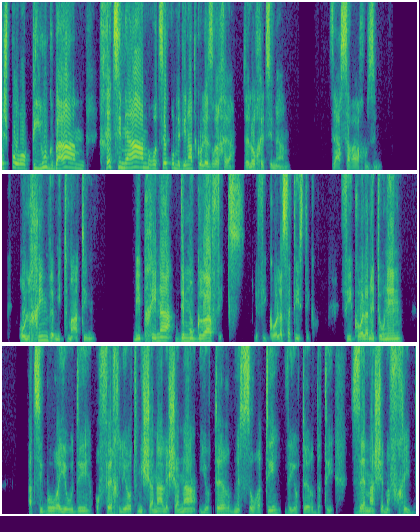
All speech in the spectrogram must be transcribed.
יש פה פילוג בעם, חצי מהעם רוצה פה מדינת כל אזרחיה. זה לא חצי מהעם, זה עשרה אחוזים. הולכים ומתמעטים. מבחינה דמוגרפית, לפי כל הסטטיסטיקות, לפי כל הנתונים, הציבור היהודי הופך להיות משנה לשנה יותר מסורתי ויותר דתי. זה מה שמפחיד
